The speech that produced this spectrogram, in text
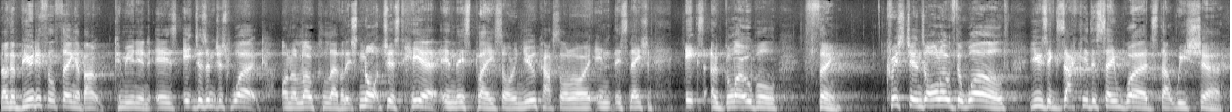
Now, the beautiful thing about communion is it doesn't just work on a local level. It's not just here in this place or in Newcastle or in this nation, it's a global thing. Christians all over the world use exactly the same words that we share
